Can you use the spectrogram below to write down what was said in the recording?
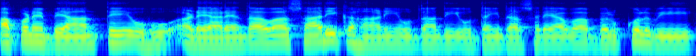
ਆਪਣੇ ਬਿਆਨ ਤੇ ਉਹ ਅੜਿਆ ਰਹਿੰਦਾ ਵਾ। ਸਾਰੀ ਕਹਾਣੀ ਉਦਾਂ ਦੀ ਉਦਾਂ ਹੀ ਦੱਸ ਰਿਹਾ ਵਾ। ਬਿਲਕੁਲ ਵੀ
